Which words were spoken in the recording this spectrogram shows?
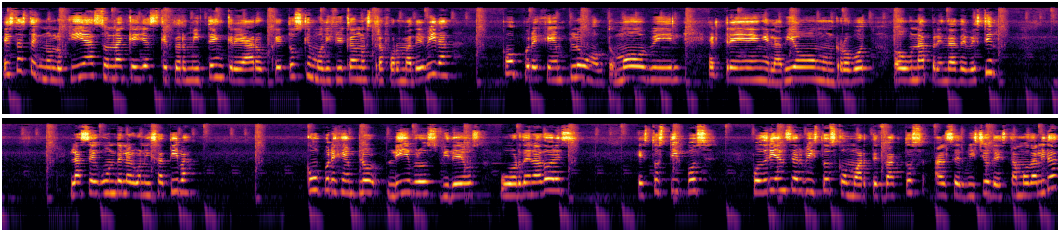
Estas tecnologías son aquellas que permiten crear objetos que modifican nuestra forma de vida, como por ejemplo un automóvil, el tren, el avión, un robot o una prenda de vestir. La segunda es la organizativa, como por ejemplo libros, videos u ordenadores. Estos tipos podrían ser vistos como artefactos al servicio de esta modalidad.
